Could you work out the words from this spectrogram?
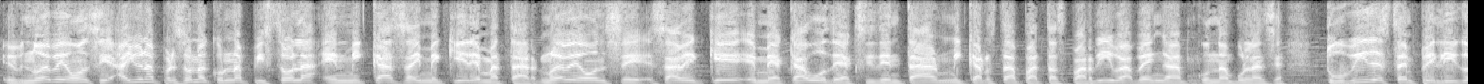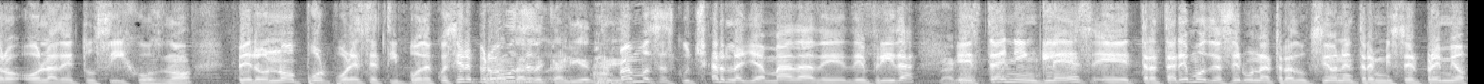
Eh, 911, hay una persona con una pistola en mi casa y me quiere matar. 911, ¿sabe qué? Eh, me acabo de accidentar, mi carro está patas para arriba, venga con una ambulancia. Tu vida está en peligro o la de tus hijos, ¿no? Pero no por, por este tipo de cuestiones. Pero vamos a, de caliente. vamos a escuchar la llamada de, de Frida. Claro. Está en inglés, eh, trataremos de hacer una traducción entre Mr. Premio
